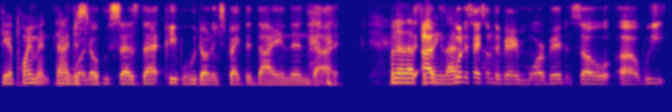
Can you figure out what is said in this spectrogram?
the appointment. Then I You want just know who says that? People who don't expect to die and then die. Well, no, that's the I thing. I, want to say something very morbid. So, uh, we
